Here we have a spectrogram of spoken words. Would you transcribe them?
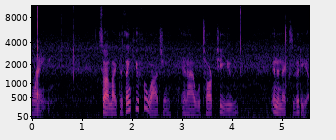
rain. So I'd like to thank you for watching and I will talk to you in the next video.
